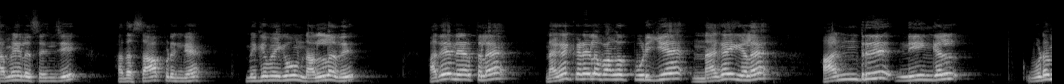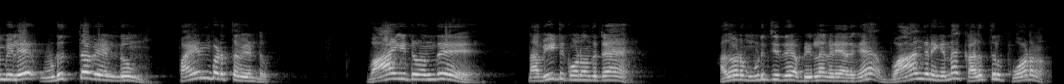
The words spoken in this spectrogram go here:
சமையலை செஞ்சு அதை சாப்பிடுங்க. மிக மிகவும் நல்லது. அதே நேரத்தில் நகைக்கடையில் வாங்கக்கூடிய நகைகளை அன்று நீங்கள் உடம்பிலே உடுத்த வேண்டும் பயன்படுத்த வேண்டும். வாங்கிட்டு வந்து நான் வீட்டுக்கு கொண்டு வந்துட்டேன் அதோட முடிஞ்சது அப்படின்லாம் கிடையாதுங்க. வாங்குனீங்கன்னா கழுத்தில் போடணும்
